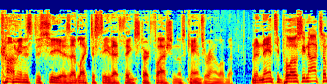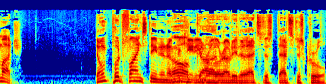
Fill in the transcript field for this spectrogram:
communist as she is, I'd like to see that thing start flashing those cans around a little bit. But Nancy Pelosi, not so much. Don't put Feinstein in a Oh, bikini and God. roll her out either. That's just that's just cruel.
